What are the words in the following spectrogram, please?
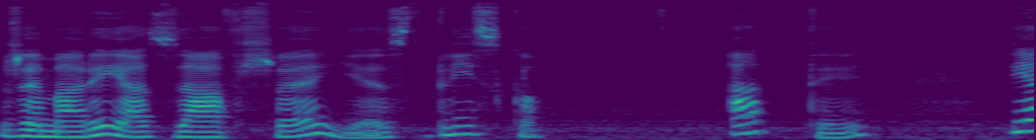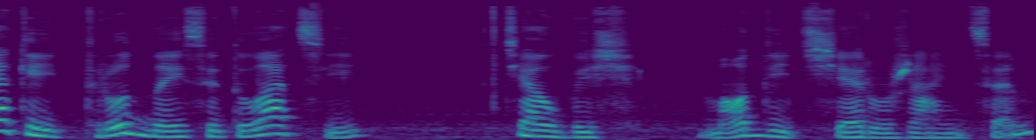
że Maryja zawsze jest blisko. A ty, w jakiej trudnej sytuacji chciałbyś modlić się różańcem?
